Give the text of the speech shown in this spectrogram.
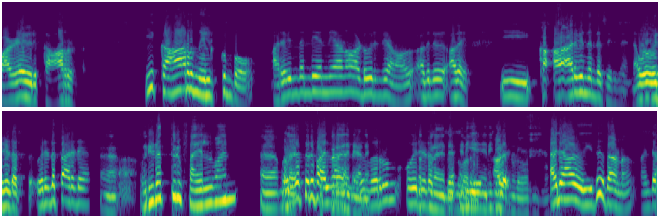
പഴയ ഒരു കാറുണ്ട്. ഈ കാർ നിൽക്കുമ്പോ അരവിന്ദന്റെ തന്നെയാണോ അടൂരിന്റെ ആണോ അതിൽ അതെ ഈ അരവിന്ദന്റെ സിനിമ തന്നെ. ഒരിടത്ത്. ഒരിടത്ത് ആരുടെ? ഒരിടത്തൊരു ഫയൽവാൻ ഒരിടത്തൊരു ഫയൽവാൻ വെറും ഒരിടത്ത് അതിന് ആ ഇത് ഇതാണ്. അതിന്റെ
